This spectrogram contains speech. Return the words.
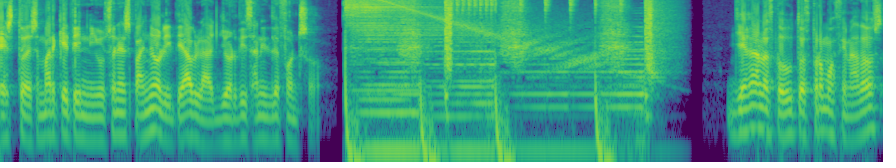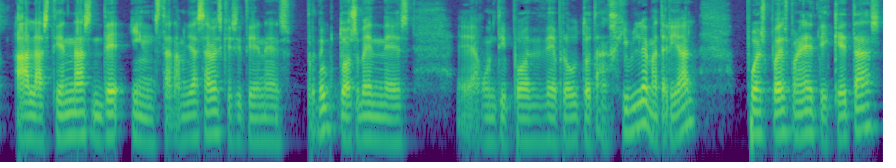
Esto es Marketing News en español y te habla Jordi San Ildefonso. Llegan los productos promocionados a las tiendas de Instagram. Ya sabes que si tienes productos, vendes eh, algún tipo de producto tangible, material, pues puedes poner etiquetas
